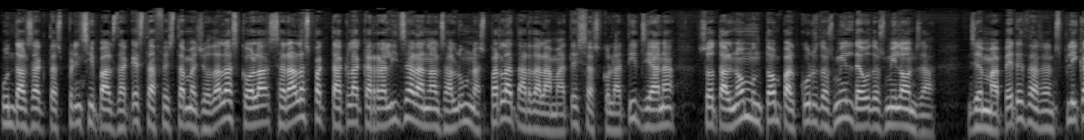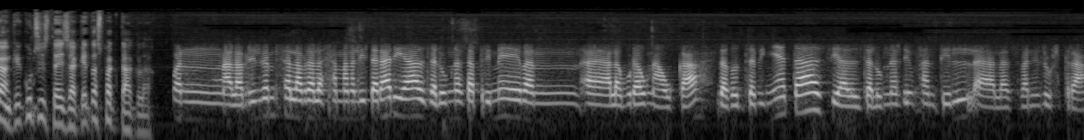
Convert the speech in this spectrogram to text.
Un dels actes principals d'aquesta festa major de l'escola serà l'espectacle que realitzaran els alumnes per la tarda a la mateixa escola tiziana sota el nou muntó pel curs 2010-2011. Gemma Pérez ens explica en què consisteix aquest espectacle. Quan a l'abril vam celebrar la Setmana Literària, els alumnes de primer van eh, elaborar una AUCA de 12 vinyetes i els alumnes d'infantil eh, les van il·lustrar.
